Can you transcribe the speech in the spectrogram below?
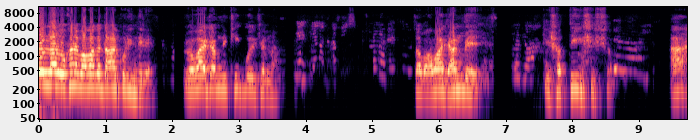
বলল, আর ওখানে বাবাকে দাঁড় করিয়ে দিলে। বাবা, এটা আপনি ঠিক বলছেন না। তো বাবা জানবে কি সত্যিই শিষ্য। হ্যাঁ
